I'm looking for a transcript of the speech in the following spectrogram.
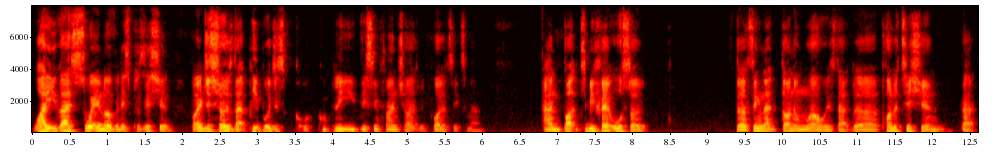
Why are you guys sweating over this position? But it just shows that people are just completely disenfranchised with politics, man. And but to be fair, also the thing that done him well is that the politician that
